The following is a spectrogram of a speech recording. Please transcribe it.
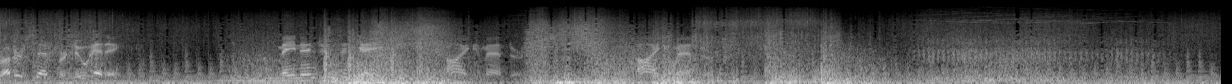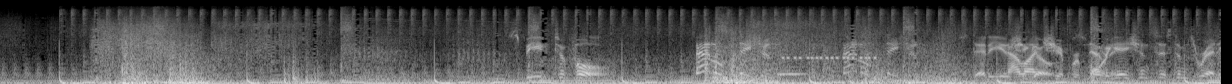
Rudder set for new heading. Main engines engaged. Aye, Commander. Aye, Commander. Speed to full. Battle station! Battle station! Steady as Allied she goes. ship reporting. Navigation systems ready.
